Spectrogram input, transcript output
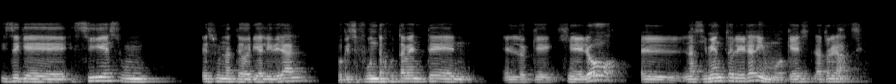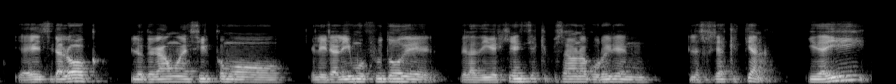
que sí es un es una teoría liberal, porque se funda justamente en, lo que generó el nacimiento del liberalismo, que es la tolerancia. Y ahí cita Locke, lo que acabamos de decir como el liberalismo fruto de, de las divergencias que empezaron a ocurrir en, en la sociedad cristiana. Y de ahí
